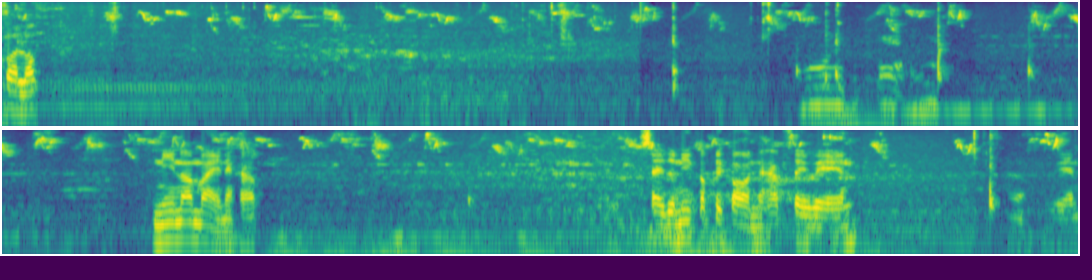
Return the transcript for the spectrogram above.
ขั้วลบ โอ้ยแปดเนี่นี่น็อตใหม่นะครับ ใส่ตัวนี้เข้าไปก่อนนะครับ ใส่แหวนแหวน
